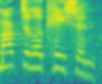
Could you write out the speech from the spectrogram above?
Marked a location.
